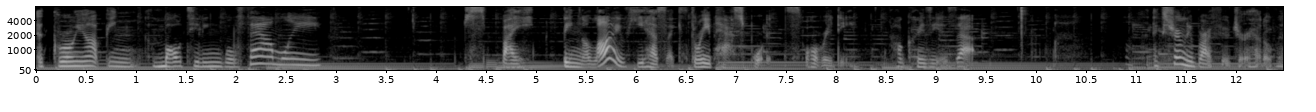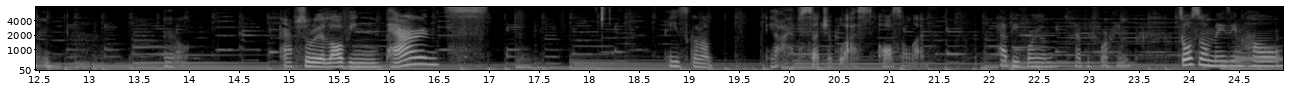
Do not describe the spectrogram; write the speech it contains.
uh, growing up in a multilingual family. Just by being alive, he has like three passports already. How crazy is that? Extremely bright future ahead of him. You know, absolutely loving parents. He's gonna, yeah, have such a blessed, awesome life. Happy for him. Happy for him. It's also amazing how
